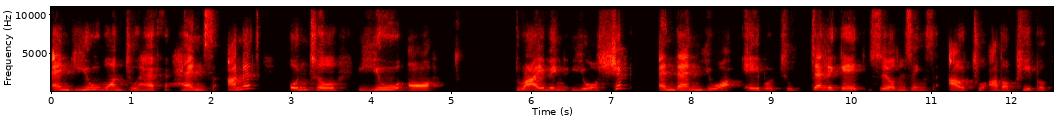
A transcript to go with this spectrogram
and you want to have hands on it until you are driving your ship and then you are able to delegate certain things out to other people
